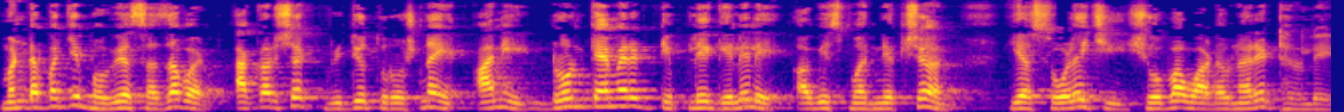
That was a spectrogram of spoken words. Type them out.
मंडपाची भव्य सजावट आकर्षक विद्युत रोषणाई आणि ड्रोन कॅमेऱ्यात टिपले गेलेले अविस्मरणीय क्षण या सोहळ्याची शोभा वाढवणारे ठरले.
